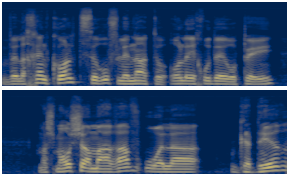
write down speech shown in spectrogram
ולכן כל צירוף לנאט"ו או לאיחוד האירופאי, משמעו שהמערב הוא על הגדר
